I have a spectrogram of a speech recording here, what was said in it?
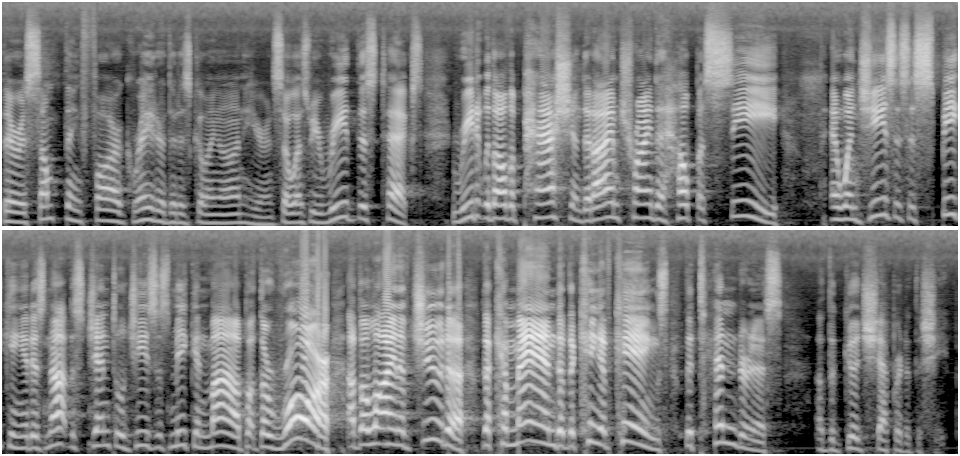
There is something far greater that is going on here. And so, as we read this text, read it with all the passion that I'm trying to help us see and when Jesus is speaking, it is not this gentle Jesus, meek and mild, but the roar of the Lion of Judah, the command of the King of Kings, the tenderness of the Good Shepherd of the sheep.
